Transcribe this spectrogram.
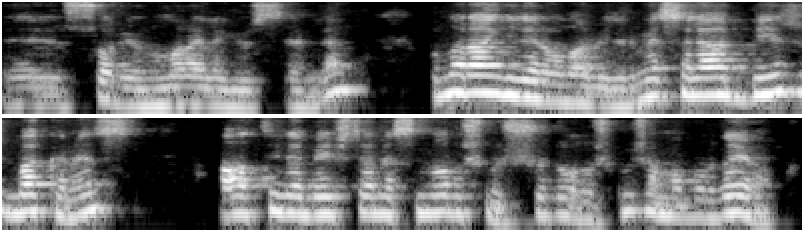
e, soruyor numarayla gösterilen. Bunlar hangileri olabilir? Mesela bir bakınız 6 ile 5 arasında oluşmuş. Şurada oluşmuş ama burada yok.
